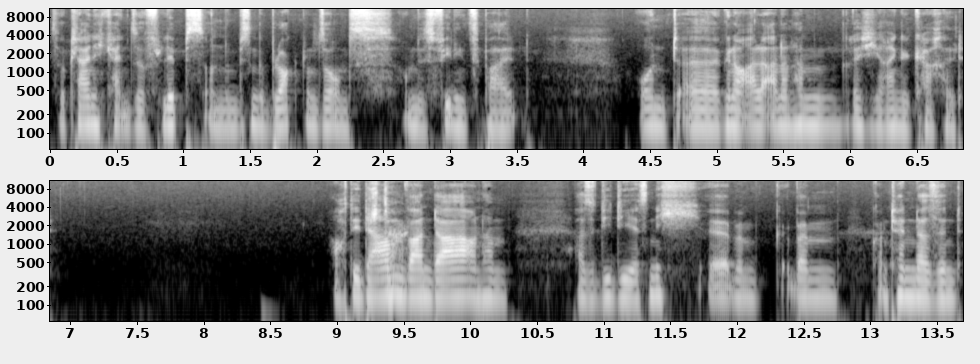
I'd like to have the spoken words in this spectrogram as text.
so Kleinigkeiten, so Flips und ein bisschen geblockt und so, ums, um das Feeling zu behalten. Und äh, genau, alle anderen haben richtig reingekachelt. Auch die Damen Stark. waren da und haben, also die, die jetzt nicht äh, beim, beim Contender sind.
